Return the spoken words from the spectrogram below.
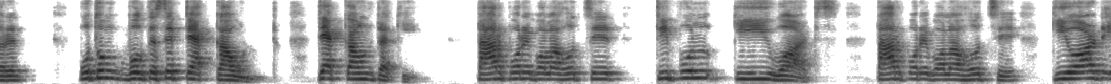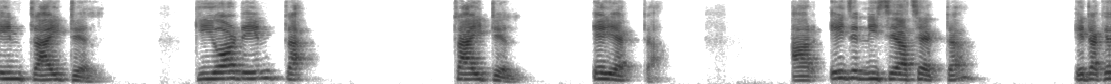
ধরেন, প্রথম বলতেছে ট্যাগ কাউন্ট। ট্যাগ কাউন্টটা কি? তারপরে বলা হচ্ছে ট্রিপল কিওয়ার্ডস তারপরে বলা হচ্ছে keyword in title keyword in title এই একটা। আর এই যে নিচে আছে একটা, এটাকে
